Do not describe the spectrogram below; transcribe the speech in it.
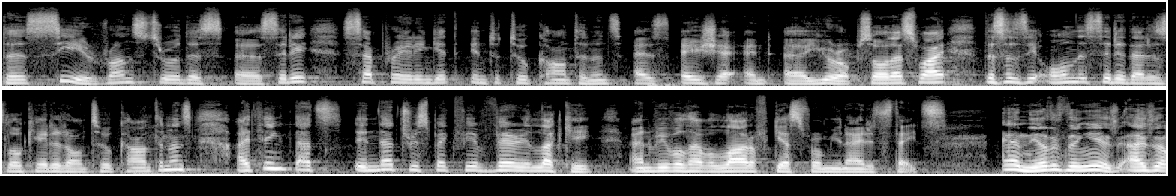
the sea runs through this uh, city, separating it into two continents as Asia and uh, Europe. So that's why this is the only city that is located on two continents. I think that's in that respect we are very lucky, and we will have a lot of guests from United States. And the other thing is, as I,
